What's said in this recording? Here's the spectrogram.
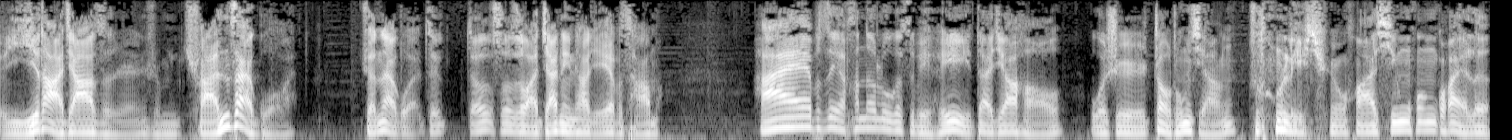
一大家子人，什么全在国外，全在国外。这这说实话，家庭条件也不差嘛。还不是也很多录个视频？嘿，大家好，我是赵忠祥，祝李群花新婚快乐，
